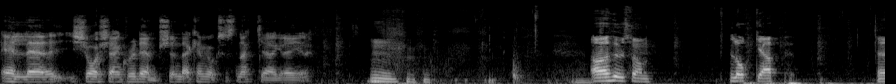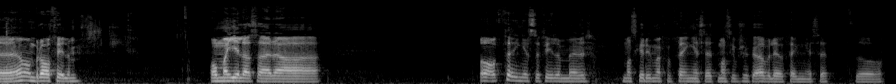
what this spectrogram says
Eller Shawshank Redemption, där kan vi också snacka grejer. Mm. Ja, hur som. Lock Up. Eh, Det var en bra film. Om man gillar så här. eh, Ja, fängelsefilmer. Man ska rymma från fängelset, man ska försöka överleva fängelset. Så,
